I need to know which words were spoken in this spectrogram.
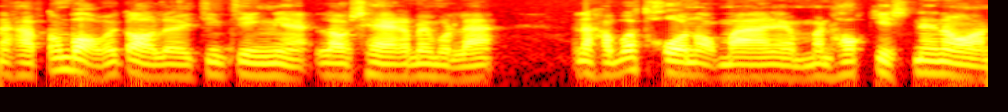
นะครับต้องบอกไว้ก่อนเลยจริง ๆ เนี่ยเราแชร์กันไปหมดแล้วนะครับว่าโทนออกมาเนี่ยมันฮอกกิชแน่นอน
